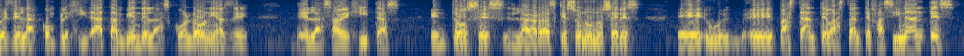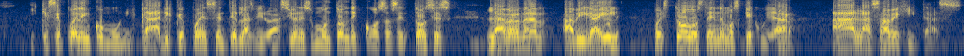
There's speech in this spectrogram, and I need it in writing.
pues de la complejidad también de las colonias de, las abejitas. Entonces, la verdad es que son unos seres eh, eh, bastante, bastante fascinantes y que se pueden comunicar y que pueden sentir las vibraciones, un montón de cosas. Entonces, la verdad, Abigail, pues todos tenemos que cuidar a las abejitas.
